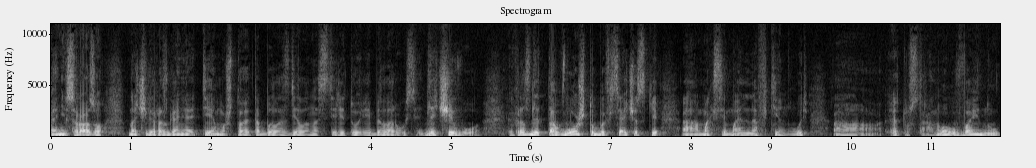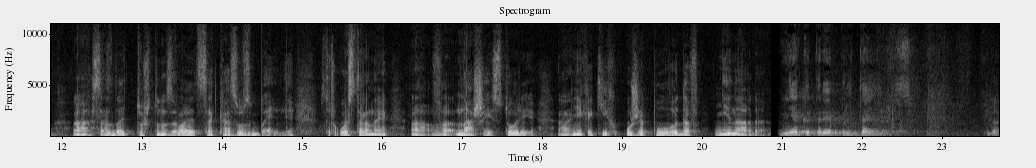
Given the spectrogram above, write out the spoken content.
они сразу начали разгонять тему, что это было сделано с территории Беларуси. Для чего? Как раз для того, чтобы всячески а, максимально втянуть а, эту страну в войну, а, создать то, что называется казус белли. С другой стороны, а, в нашей истории а, никаких уже поводов не надо. Некоторые притаились. Да.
